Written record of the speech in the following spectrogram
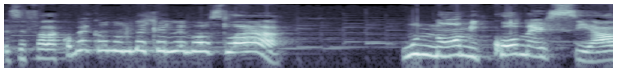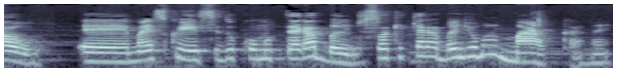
você fala, como é que é o nome daquele negócio lá? O nome comercial é mais conhecido como Teraband. Só que Teraband é uma marca, né?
